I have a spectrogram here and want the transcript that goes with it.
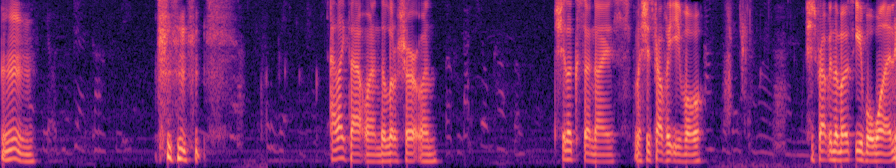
Mm. Me. I like that one, the little short one. She looks so nice, but she's probably evil. I forget my words, pardon me. She's probably the most evil one.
